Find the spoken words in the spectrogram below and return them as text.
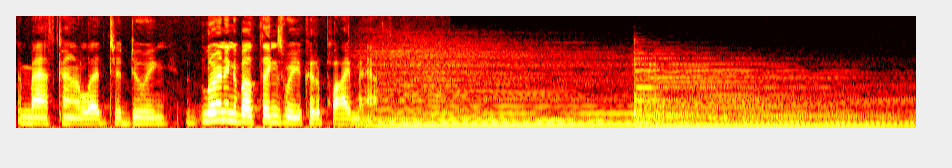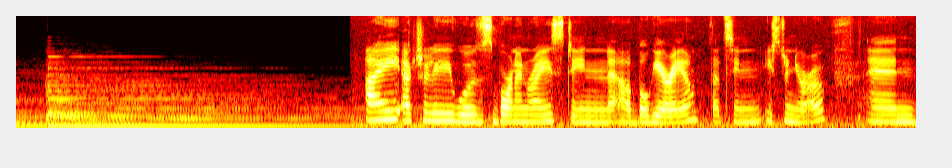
the math kind of led to doing, learning about things where you could apply math. I actually was born and raised in uh, Bulgaria, that's in Eastern Europe, and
